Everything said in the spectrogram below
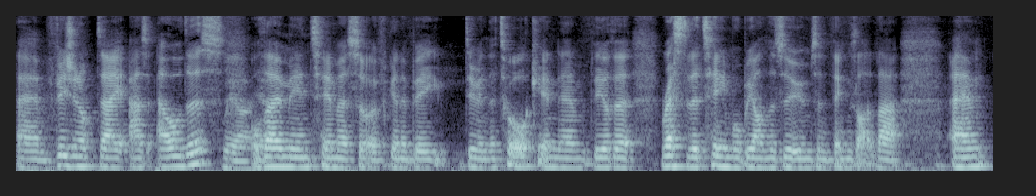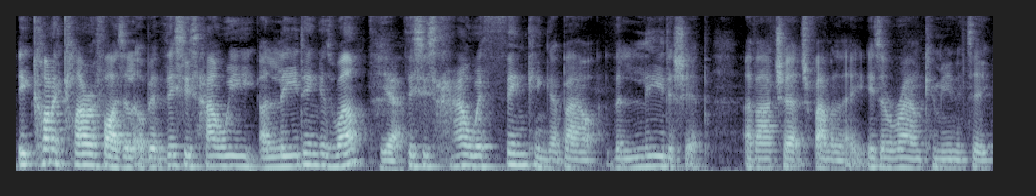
um, vision update as elders. Are. Although me and Tim are sort of going to be doing the talking, um, the other rest of the team will be on the Zooms and things like that. Um, it kind of clarifies a little bit. This is how we are leading as well. yeah. yeah. This is how we're thinking about the leadership of our church family is around community,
